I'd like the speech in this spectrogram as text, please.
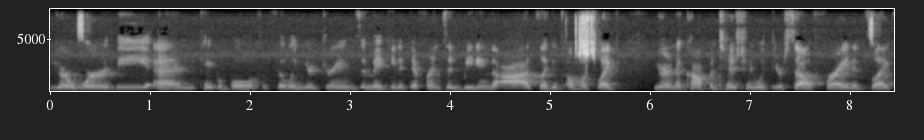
you're worthy and capable of fulfilling your dreams and making a difference and beating the odds. Like it's almost like you're in a competition with yourself, right? It's like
